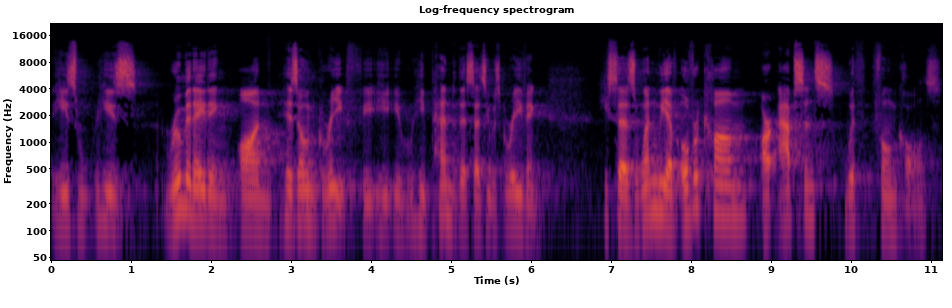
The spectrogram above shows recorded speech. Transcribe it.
he's he's ruminating on his own grief. He, he, he penned this as he was grieving. He says, When we have overcome our absence with phone calls,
